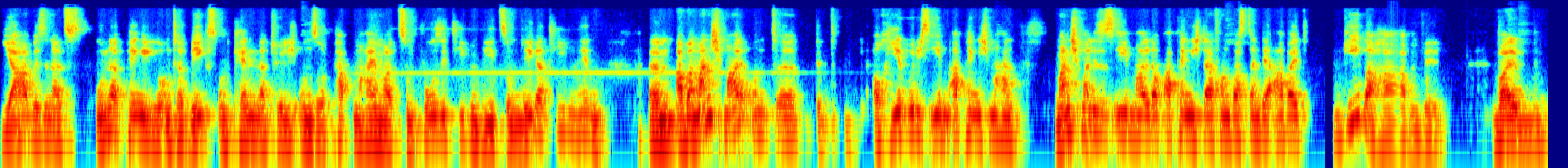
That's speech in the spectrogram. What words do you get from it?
ja, wir sind als Unabhängige unterwegs und kennen natürlich unsere Pappenheimer zum Positiven wie zum Negativen hin. Ähm, aber manchmal, und äh, auch hier würde ich es eben abhängig machen, manchmal ist es eben halt auch abhängig davon, was dann der Arbeitgeber haben will. Weil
